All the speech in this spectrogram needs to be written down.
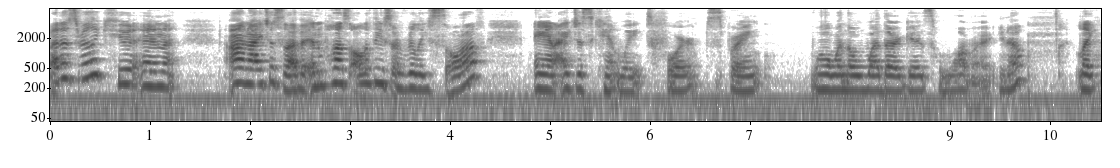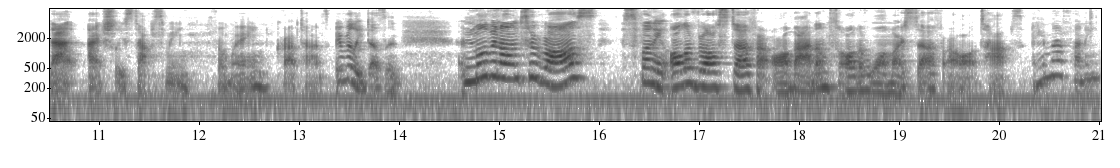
But it's really cute, and, and I just love it. And plus, all of these are really soft, and I just can't wait for spring, well, when the weather gets warmer, you know? Like that actually stops me from wearing crop tops. It really doesn't. And moving on to Ross, it's funny, all of Ross stuff are all bottoms, all of Walmart stuff are all tops. Ain't that funny?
